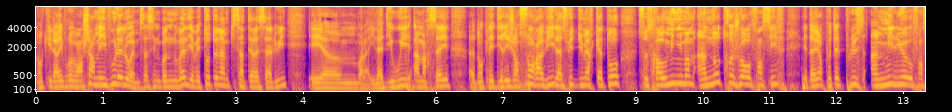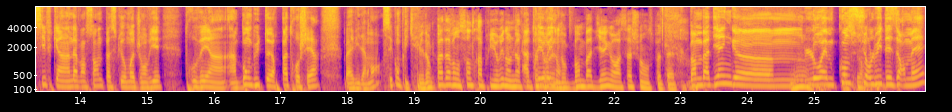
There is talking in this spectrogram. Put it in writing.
Donc il arrive revanchard, mais il voulait l'OM. Ça c'est une bonne nouvelle. Il y avait Tottenham qui s'intéressait à lui et euh, voilà, il a dit oui à Marseille. Euh, donc les dirigeants sont ravis. La suite du mercato, ce sera au minimum un autre joueur offensif et d'ailleurs peut-être plus un milieu offensif qu'un avant-centre parce qu'au mois de janvier, trouver un, un bon buteur pas trop cher, bah évidemment c'est compliqué. Mais donc pas d'avant-centre a priori dans le mercato. A priori, de l'OM. non. Donc Bamba Dieng aura sa chance peut-être. Bamba Dieng, euh, l'OM compte sur lui désormais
